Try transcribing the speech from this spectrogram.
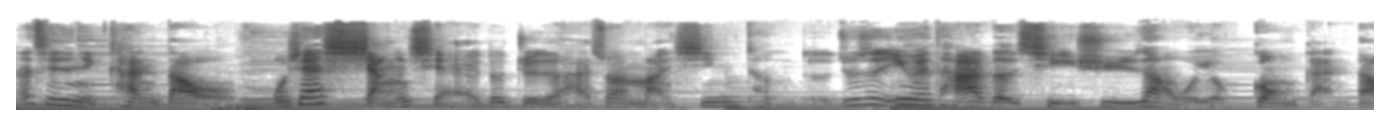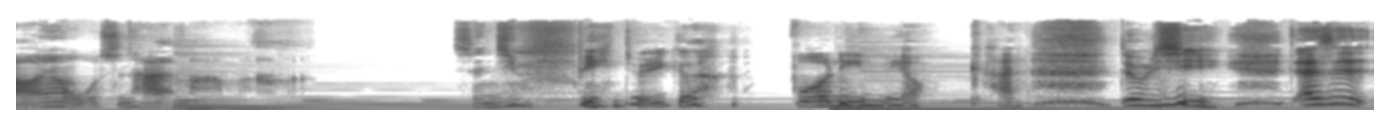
那其实你看到，我现在想起来都觉得还算蛮心疼的，就是因为他的情绪让我有共感到，因为我是他的妈妈嘛。神经病，就一个 玻璃没有看，对不起。但是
